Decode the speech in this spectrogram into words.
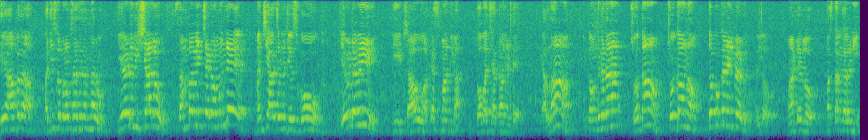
ఏ ఆపద? హదీస్లో ప్రొఫెసర్ అన్నారు ఏడు విషయాలు సంభవించక ముందే మంచి ఆచరణ చేసుకో. ఏమిటవి? నీ చావు అకస్మాత్తుగా తోబా చేద్దామంటే వెళ్దాం. ఇంకా ఉంది కదా? చూద్దాం. చూద్దాం ఉన్నాం తప్పుకొని వెళ్ళిపోయాడు. అయ్యో మాటేరులో మస్తాన్ గారని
